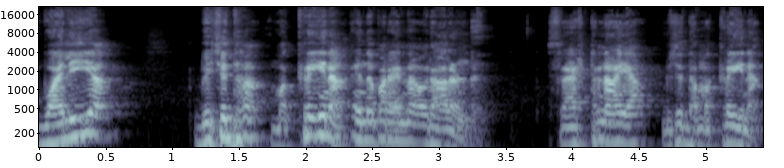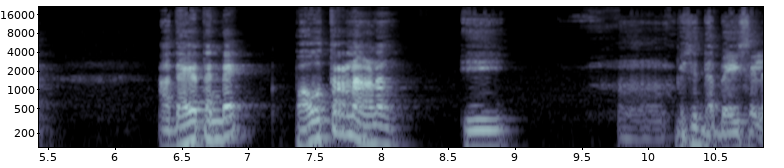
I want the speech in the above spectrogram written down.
വലിയ വിശുദ്ധ മക്രീന എന്ന് പറയുന്ന ഒരാളുണ്ട്. ശ്രേഷ്ഠനായ വിശുദ്ധ മക്രീന. അദ്ദേഹത്തിന്റെ പൗത്രനാണ് ഈ വിശുദ്ധ ബേസിൽ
